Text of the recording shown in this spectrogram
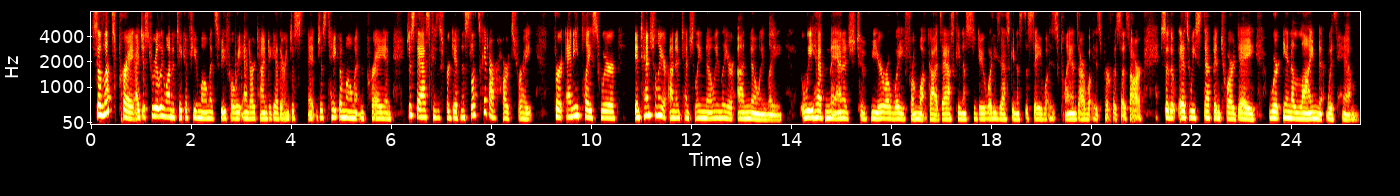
So let's pray. I just really want to take a few moments before we end our time together and just eh, just take a moment and pray and just ask his forgiveness. Let's get our hearts right for any place where intentionally or unintentionally, knowingly or unknowingly, we have managed to veer away from what God's asking us to do, what He's asking us to say, what His plans are, what His purposes are, so that as we step into our day, we're in alignment with Him.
